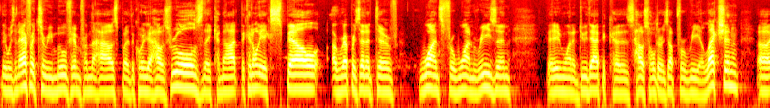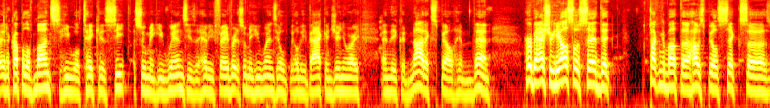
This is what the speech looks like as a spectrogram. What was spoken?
there was an effort to remove him from the House, but according to House rules, they cannot. They can only expel a representative once for one reason. They didn't want to do that because Householder is up for re-election uh, in a couple of months. He will take his seat, assuming he wins. He's a heavy favorite. Assuming he wins, he'll, he'll be back in January, and they could not expel him then. Herb Asher, he also said that talking about the House Bill 6 uh,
